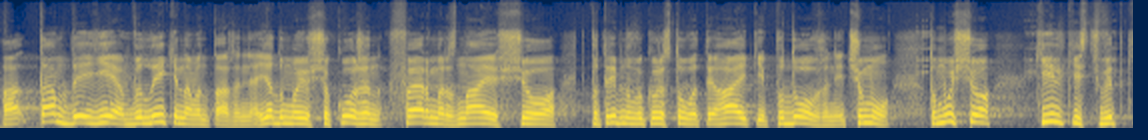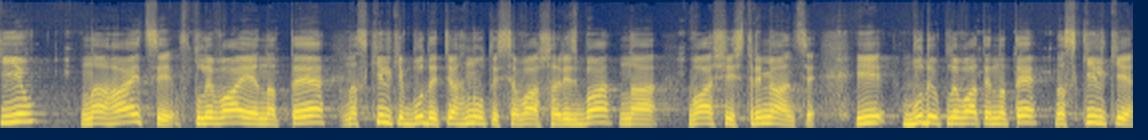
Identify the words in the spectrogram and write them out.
А там, де є великі навантаження, я думаю, що кожен фермер знає, що потрібно використовувати гайки подовжені. Чому? Тому що кількість витків на гайці впливає на те, наскільки буде тягнутися ваша різьба на вашій стрімянці і буде впливати на те, наскільки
